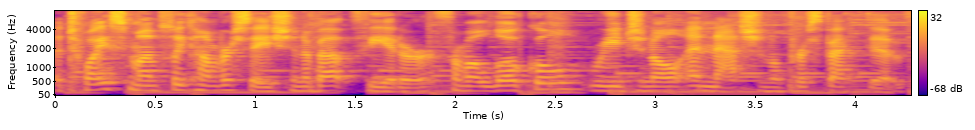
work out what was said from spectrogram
a twice monthly conversation about theater from a local, regional, and national perspective.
